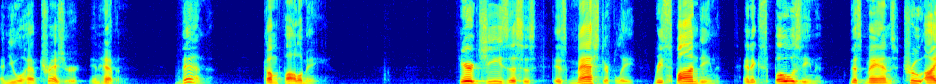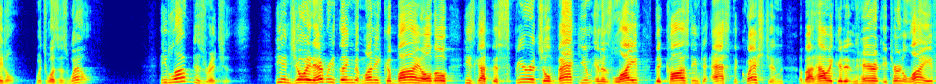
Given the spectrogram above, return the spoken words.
and you will have treasure in heaven. Then come follow me. Here, Jesus is, is masterfully responding and exposing this man's true idol, which was his wealth. He loved his riches. He enjoyed everything that money could buy, although he's got this spiritual vacuum in his life that caused him to ask the question about how he could inherit eternal life.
